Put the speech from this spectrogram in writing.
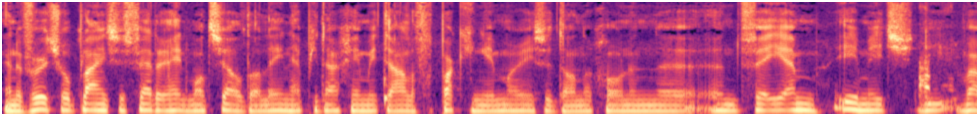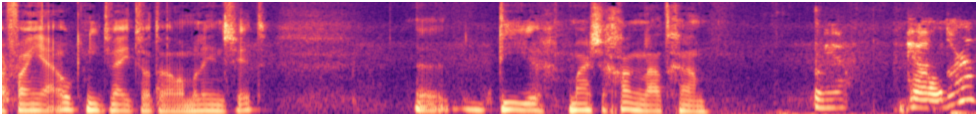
En de virtual appliance is verder helemaal hetzelfde. Alleen heb je daar geen metalen verpakking in. Maar is het dan gewoon een, uh, een VM-image waarvan je ook niet weet wat er allemaal in zit. Uh, die je maar zijn gang laat gaan. Ja, helder.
